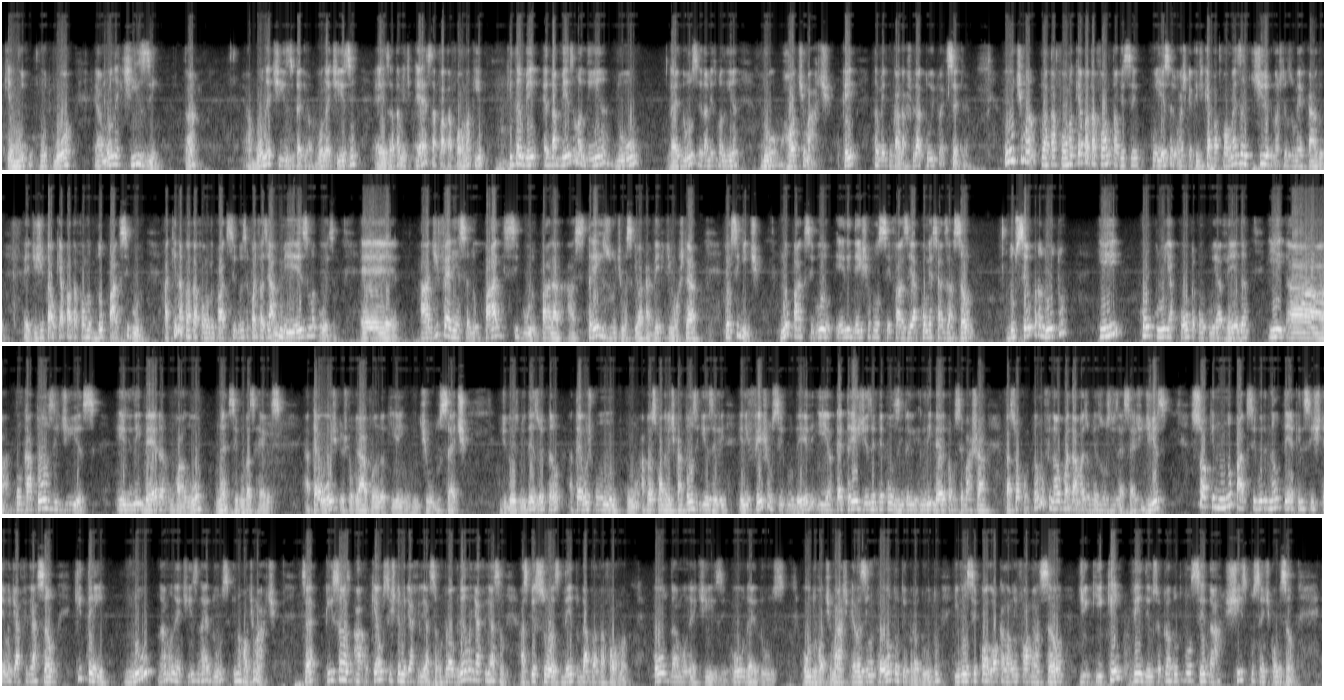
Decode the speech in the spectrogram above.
que é muito, muito boa, é a Monetize, tá? É a Monetize, tá aqui, ó, Monetize é exatamente essa plataforma aqui, que também é da mesma linha do da Eduz, é da mesma linha do Hotmart, ok? Também com cadastro gratuito, etc. Última plataforma, que é a plataforma, talvez você conheça, eu acho que acredito que é a plataforma mais antiga que nós temos no mercado é, digital, que é a plataforma do PagSeguro. Aqui na plataforma do PagSeguro você pode fazer a mesma coisa. É, a diferença do PagSeguro para as três últimas que eu acabei de mostrar é o seguinte. No PagSeguro, ele deixa você fazer a comercialização do seu produto e conclui a compra, conclui a venda e ah, com 14 dias ele libera o valor, né, segundo as regras até hoje, que eu estou gravando aqui em 21 do 7 de 2018. Então, até hoje, com, com, aproximadamente 14 dias, ele, ele fecha o ciclo dele e até 3 dias ele deposita, ele libera para você baixar para sua conta. Então, no final, vai dar mais ou menos uns 17 dias. Só que no PagSeguro ele não tem aquele sistema de afiliação que tem no, na Monetize, na Eduz e no Hotmart. Certo? Que são as, a, o que é o sistema de afiliação? O programa de afiliação. As pessoas dentro da plataforma ou da Monetize, ou da Eduz, ou do Hotmart, elas encontram o teu produto e você coloca lá uma informação de que quem vendeu o seu produto, você dá X% de comissão.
